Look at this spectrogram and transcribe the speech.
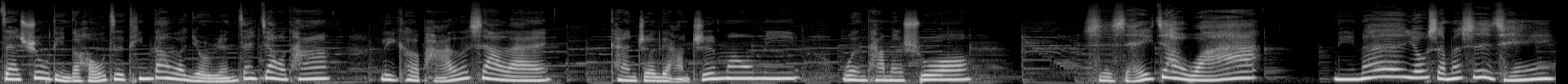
在树顶的猴子听到了有人在叫他，立刻爬了下来，看着两只猫咪，问他们说：“是谁叫我啊？你们有什么事情？”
